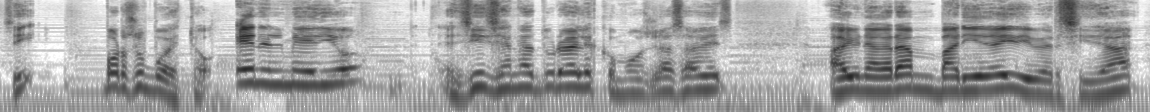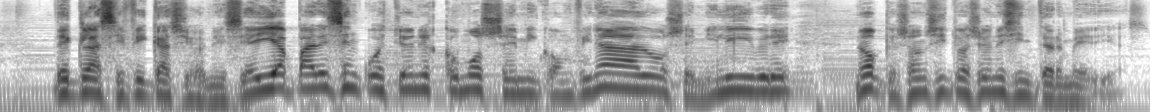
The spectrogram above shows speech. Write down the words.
¿sí? Por supuesto, en el medio, en ciencias naturales, como ya sabes, hay una gran variedad y diversidad de clasificaciones. Y ahí aparecen cuestiones como semiconfinado, semilibre, ¿no? que son situaciones intermedias.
